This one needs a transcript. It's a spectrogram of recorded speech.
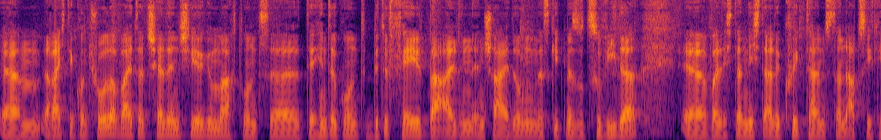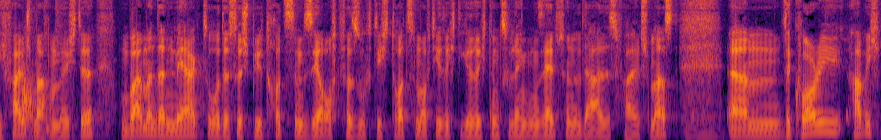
ähm, Erreicht den Controller weiter Challenge hier gemacht und äh, der Hintergrund bitte failt bei all den Entscheidungen. Das geht mir so zuwider, äh, weil ich dann nicht alle Quicktimes dann absichtlich falsch machen möchte. Wobei man dann merkt, oh, dass das Spiel trotzdem sehr oft versucht, dich trotzdem auf die richtige Richtung zu lenken, selbst wenn du da alles falsch machst. Ähm, The Quarry habe ich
